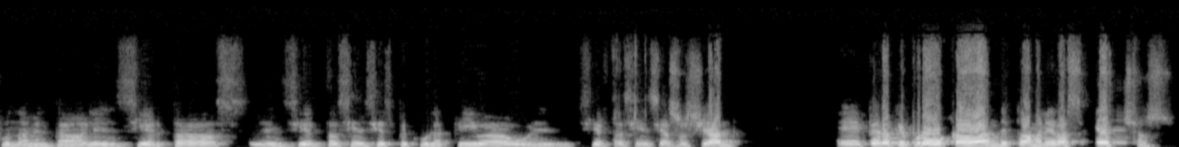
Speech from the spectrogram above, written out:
fundamentaban en, ciertas, en cierta ciencia especulativa o en cierta ciencia social, eh, pero que provocaban de todas maneras hechos.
